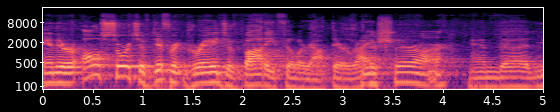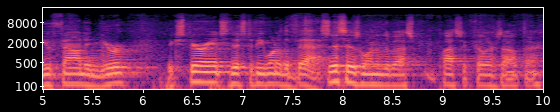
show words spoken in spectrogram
And there are all sorts of different grades of body filler out there, right? There sure are. And uh, you found in your experience this to be one of the best. This is one of the best plastic fillers out there.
